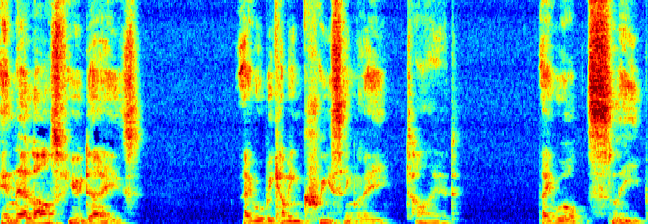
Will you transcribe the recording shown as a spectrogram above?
in their last few days, they will become increasingly tired. They will sleep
